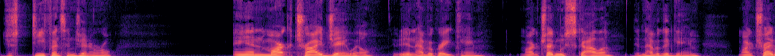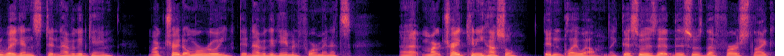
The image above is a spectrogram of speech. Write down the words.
just defense in general. And Mark tried J. Will, who didn't have a great game. Mark tried Muscala, didn't have a good game. Mark tried Wiggins, didn't have a good game. Mark tried Omoruyi, didn't have a good game in four minutes. Uh, Mark tried Kenny Hustle, didn't play well. Like this was the, this was the first like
